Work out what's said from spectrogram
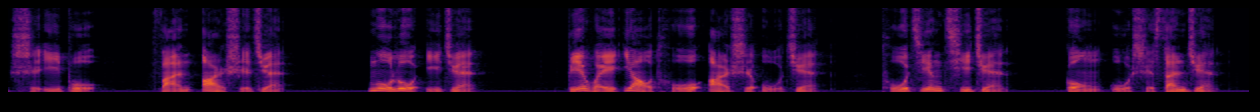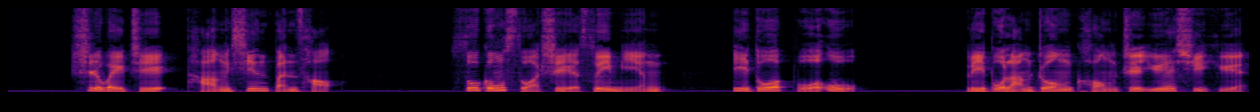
十一部，凡二十卷，目录一卷。别为药图二十五卷，图经七卷，共五十三卷，是谓之唐新本草。苏公所事虽明，亦多薄物。礼部郎中孔志曰序曰：“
